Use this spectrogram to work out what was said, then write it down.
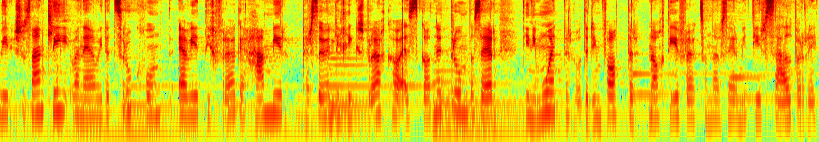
Weil schlussendlich, wenn er wieder zurückkommt, er wird dich fragen, haben wir persönliche Gespräche gehabt? Es geht nicht darum, dass er deine Mutter oder deinen Vater nach dir fragt, sondern dass er mit dir selber redet.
